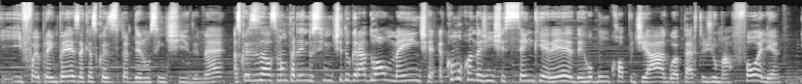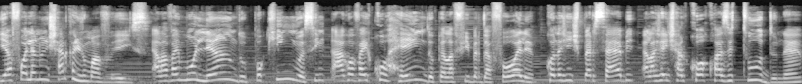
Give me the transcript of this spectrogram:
e foi para a empresa que as coisas perderam sentido, né? As coisas elas vão perdendo sentido gradualmente. É como quando a gente sem querer derruba derruba um copo de água perto de uma folha e a folha não encharca de uma vez. Ela vai molhando pouquinho assim, a água vai correndo pela fibra da folha. Quando a gente percebe, ela já encharcou quase tudo, né?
